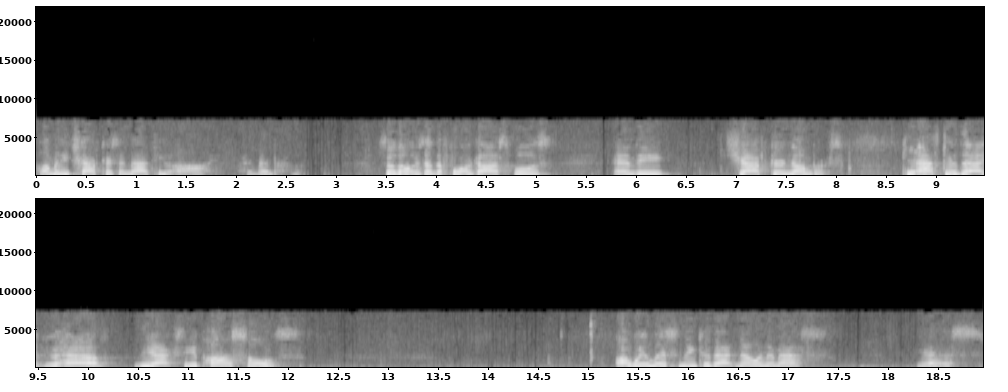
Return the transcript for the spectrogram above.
how many chapters in Matthew? Ah, I remember. Huh? So those are the four Gospels and the chapter numbers. Okay, after that you have the Acts of the Apostles. Are we listening to that now in the Mass? Yes.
